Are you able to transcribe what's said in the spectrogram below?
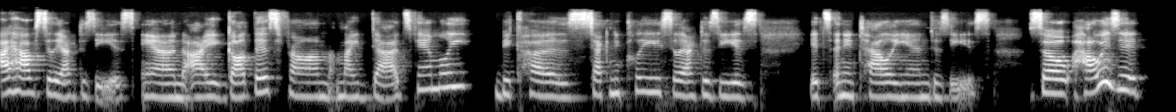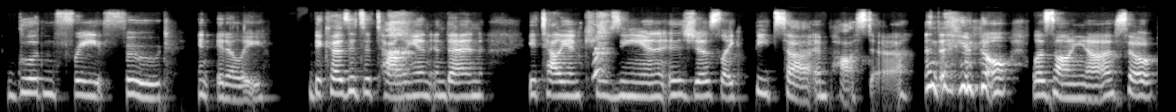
I have celiac disease and I got this from my dad's family because technically celiac disease it's an Italian disease. So how is it gluten-free food in Italy? Because it's Italian and then Italian cuisine is just like pizza and pasta and then you know lasagna. So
